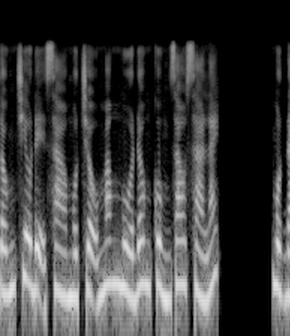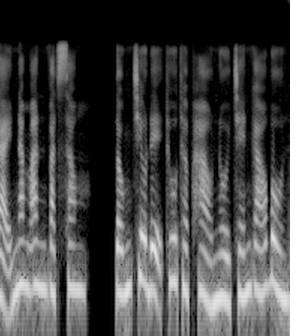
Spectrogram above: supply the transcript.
Tống chiêu đệ xào một chậu măng mùa đông cùng rau xà lách. Một đại năm ăn vặt xong, tống chiêu đệ thu thập hảo nồi chén gáo bồn,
